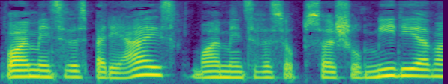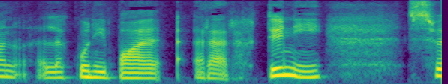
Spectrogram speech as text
Baie mense was by die huis, baie mense was op social media want hulle kon nie baie reg doen nie. So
